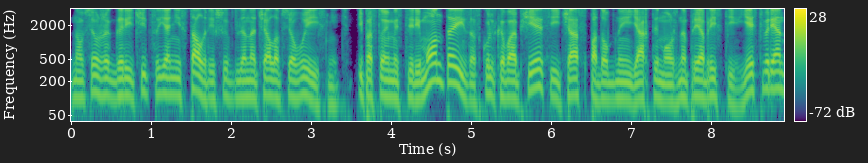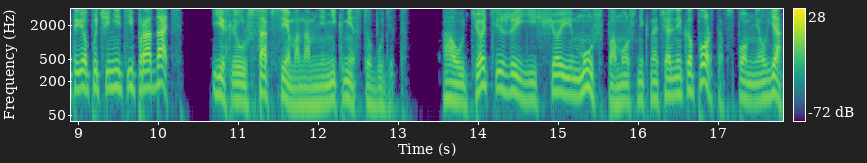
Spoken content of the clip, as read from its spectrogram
Но все же горячиться я не стал, решив для начала все выяснить. И по стоимости ремонта, и за сколько вообще сейчас подобные яхты можно приобрести. Есть вариант ее починить и продать если уж совсем она мне не к месту будет. А у тети же еще и муж, помощник начальника порта, вспомнил я.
